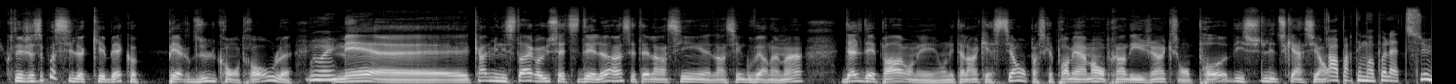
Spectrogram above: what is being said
Écoutez, je ne sais pas si le Québec a perdu le contrôle, Oui. mais euh, quand le ministère a eu cette idée-là, hein, c'était l'ancien l'ancien gouvernement, dès le départ, on est, on est allé en question parce que premièrement, on prend des gens qui sont pas issus de l'éducation. Ah, partez-moi pas là-dessus.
